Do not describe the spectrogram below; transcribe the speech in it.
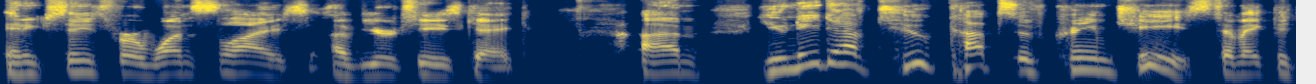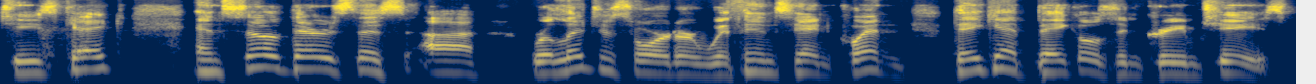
in exchange for one slice of your cheesecake. Um, you need to have two cups of cream cheese to make the cheesecake. And so there's this uh, religious order within San Quentin. They get bagels and cream cheese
